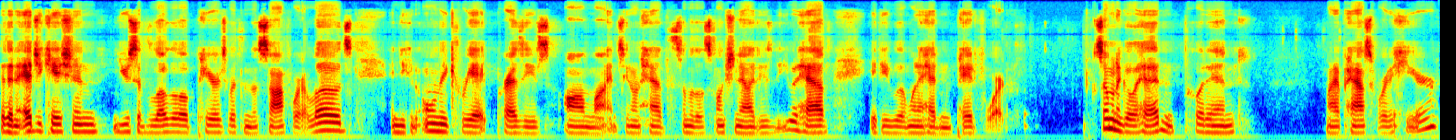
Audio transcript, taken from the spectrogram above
that an education use of logo appears within the software loads and you can only create Prezis online. So you don't have some of those functionalities that you would have if you went ahead and paid for it. So I'm going to go ahead and put in my password here.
